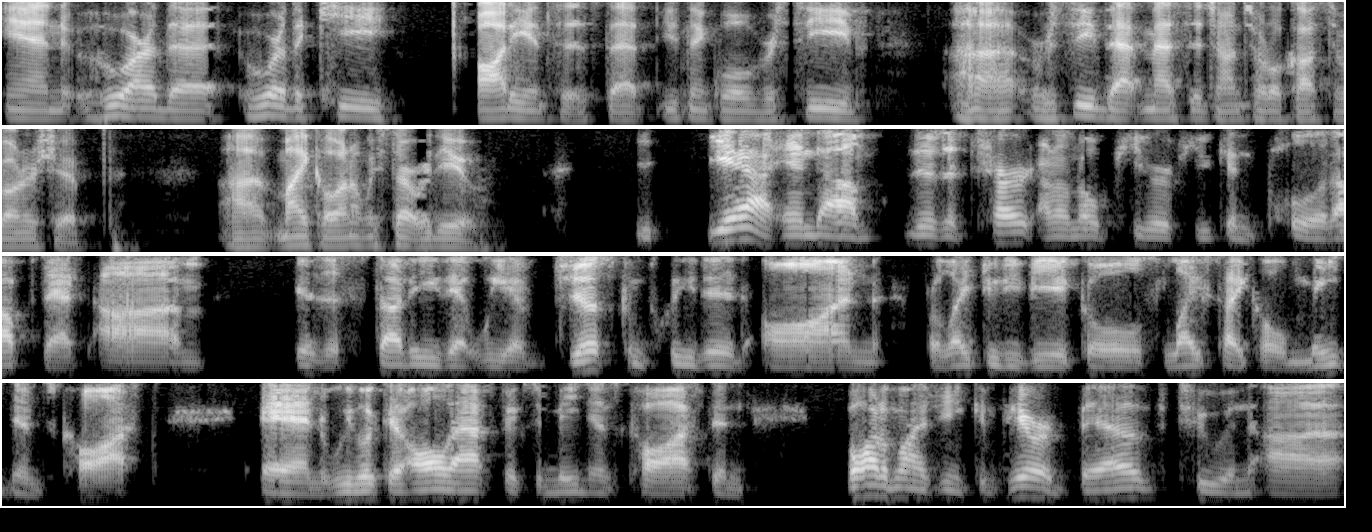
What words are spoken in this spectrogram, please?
and who are the who are the key audiences that you think will receive uh, receive that message on total cost of ownership. Uh, Michael, why don't we start with you? Yeah, and um, there's a chart. I don't know, Peter, if you can pull it up. That um, is a study that we have just completed on for light duty vehicles life cycle maintenance cost, and we looked at all aspects of maintenance cost and bottom line is when you compare a BEV to an uh,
